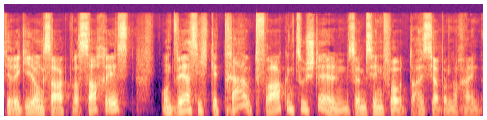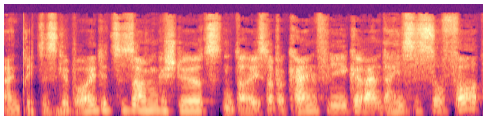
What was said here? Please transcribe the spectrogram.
die Regierung sagt, was Sache ist. Und wer sich getraut, Fragen zu stellen, so im Sinn von, da ist ja aber noch ein, ein drittes Gebäude zusammengestürzt und da ist aber kein Flieger rein, da hieß es sofort,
